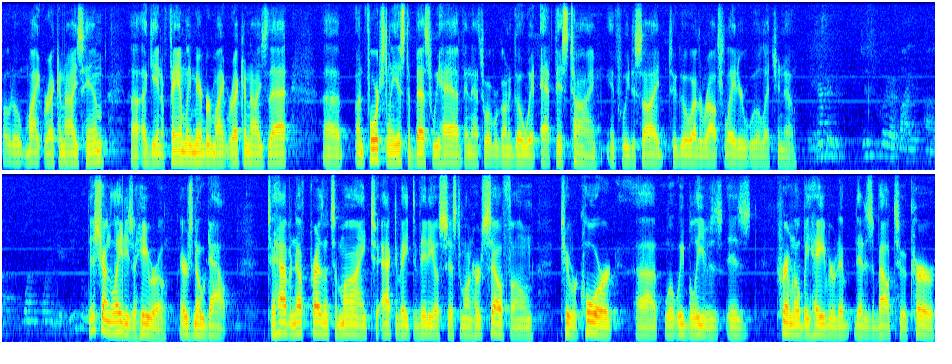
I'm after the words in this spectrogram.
Photo might recognize him. Uh, Again, a family member might recognize that. Uh, Unfortunately, it's the best we have, and that's what we're going to go with at this time. If we decide to go other routes later, we'll let you know. This young lady's a hero, there's no doubt. To have enough presence of mind to activate the video system on her cell phone to record uh, what we believe is, is criminal behavior that, that is about to occur.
